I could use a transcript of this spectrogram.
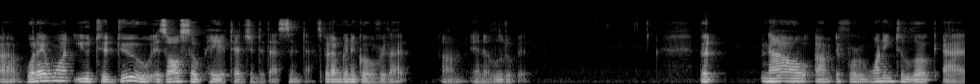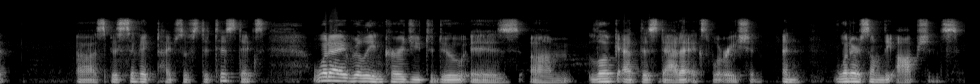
uh, what I want you to do is also pay attention to that syntax, but I'm going to go over that um, in a little bit. But now, um, if we're wanting to look at uh, specific types of statistics, what I really encourage you to do is um, look at this data exploration and what are some of the options.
